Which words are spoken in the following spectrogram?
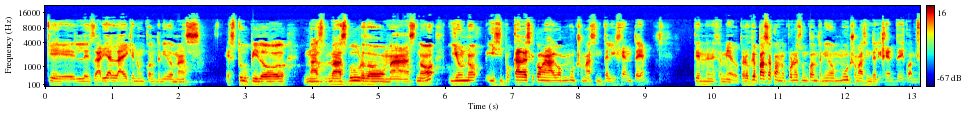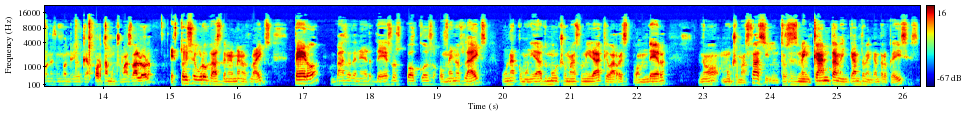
que les daría like en un contenido más estúpido, más, más burdo, más, ¿no? Y uno, y si cada vez que pongan algo mucho más inteligente, tienen ese miedo. Pero ¿qué pasa cuando pones un contenido mucho más inteligente y cuando pones un contenido que aporta mucho más valor? Estoy seguro que vas a tener menos likes, pero vas a tener de esos pocos o menos likes una comunidad mucho más unida que va a responder, ¿no? Mucho más fácil. Entonces me encanta, me encanta, me encanta lo que dices.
